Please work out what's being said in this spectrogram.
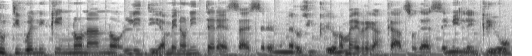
tutti quelli che non hanno l'id a me non interessa essere numerosi in crew non me ne frega un cazzo di essere mille in crew.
